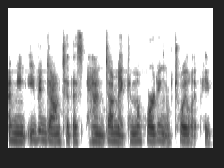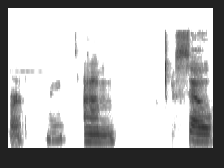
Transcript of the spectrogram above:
I mean, even down to this pandemic and the hoarding of toilet paper. Right. Um, so,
